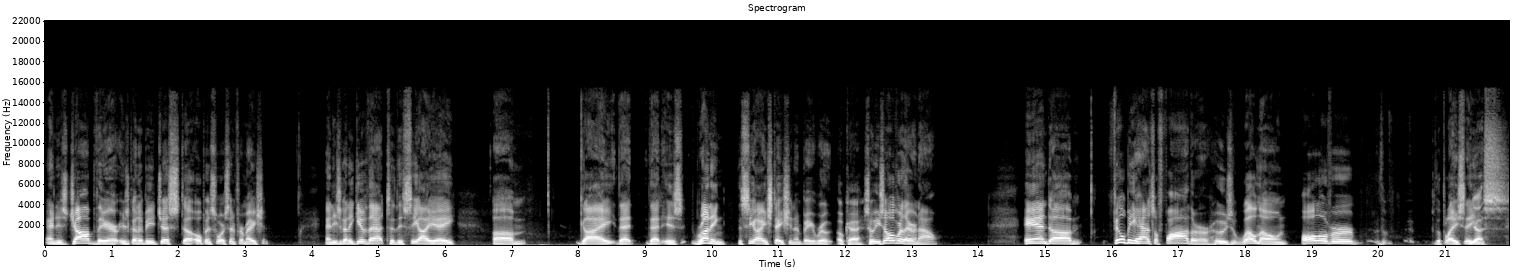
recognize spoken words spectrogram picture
and his job there is going to be just uh, open source information, and he's going to give that to the CIA um, guy that that is running the CIA station in Beirut. Okay. So he's over there now. And um, Philby has a father who's well known all over the, the place. He- Yes.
